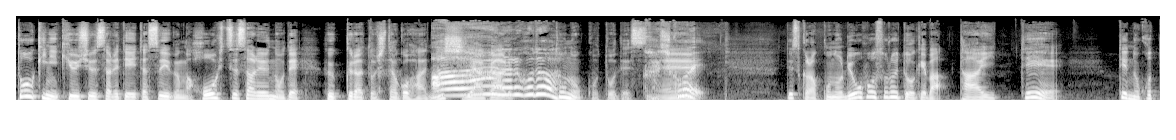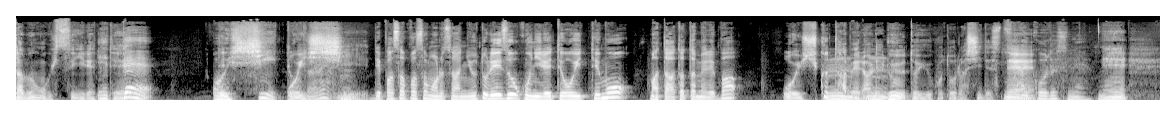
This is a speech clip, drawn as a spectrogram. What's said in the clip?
陶器に吸収されていた水分が放出されるので、ふっくらとしたご飯に仕上がる。とのことですね。ですから、この両方揃えておけば、炊いて、で、残った分おひつ入れて美味しいってことだね美味しい。で、パサパサ丸さんに言うと、冷蔵庫に入れておいても、また温めれば、美味しく食べられる、ということらしいですね。最高ですねねえ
